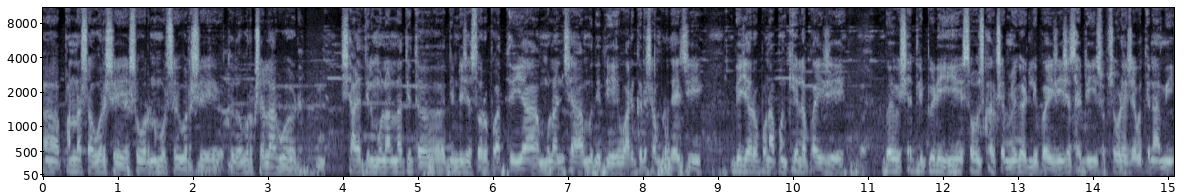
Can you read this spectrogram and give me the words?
अ, पन्नासावं वर्षे सुवर्ण महोत्सवी वर्षे तिथं वृक्ष लागवड. शाळेतील मुलांना तिथं दिंडीच्या स्वरूपात या मुलांच्या मध्ये ते वारकरी संप्रदायाची बीजारोपण आपण केलं पाहिजे. भविष्यातली पिढी ही संस्कारक्षम घडली पाहिजे. याच्यासाठी सोहळ्याच्या वतीनं आम्ही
